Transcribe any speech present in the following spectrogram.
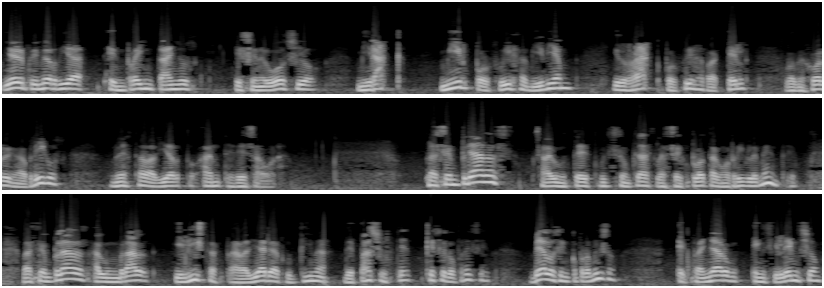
y era el primer día en 30 años que se negocio Mirak, Mir por su hija Miriam y Rak por su hija Raquel, los mejores en abrigos, no estaba abierto antes de esa hora. Las empleadas, saben ustedes, muchas empleadas las explotan horriblemente. Las empleadas al umbral y listas para la diaria rutina de pase usted, ¿qué se le ofrece? Véalo sin compromiso. Extrañaron en silencio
